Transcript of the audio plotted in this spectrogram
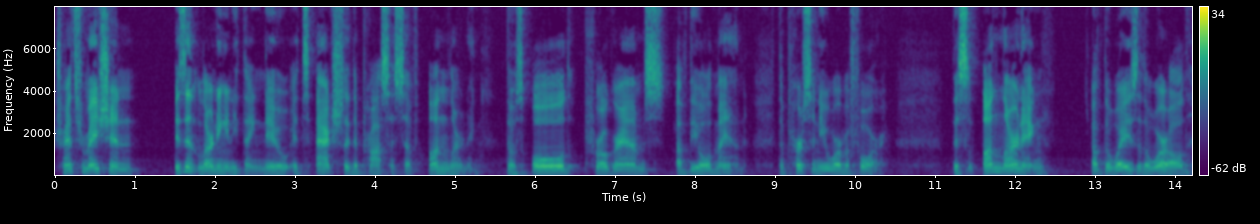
Transformation isn't learning anything new, it's actually the process of unlearning those old programs of the old man, the person you were before, This unlearning of the ways of the world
